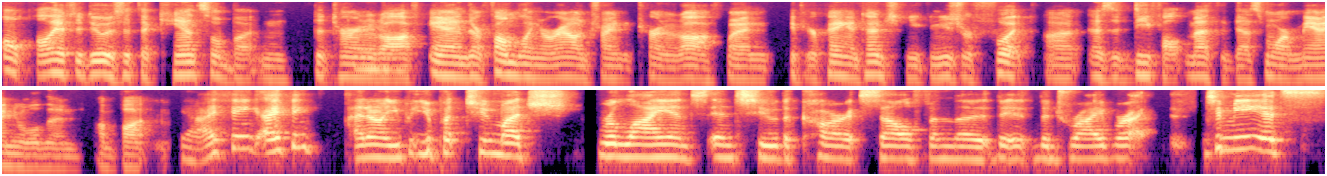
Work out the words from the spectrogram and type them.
oh all i have to do is hit the cancel button to turn Mhm. it off and they're fumbling around trying to turn it off when if you're paying attention you can use your foot uh, as a default method that's more manual than a button Yeah, I think I think I don't know. You put you put too much reliance into the car itself and the the the driver. To me, it's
